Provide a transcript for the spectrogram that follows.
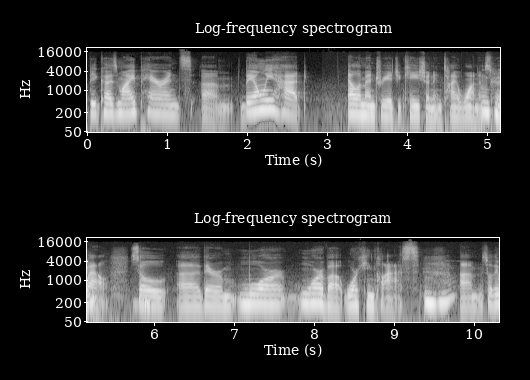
because my parents um, they only had elementary education in Taiwan as Okay. well, so uh, they're more more of a working class. Mhm. Um, so they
